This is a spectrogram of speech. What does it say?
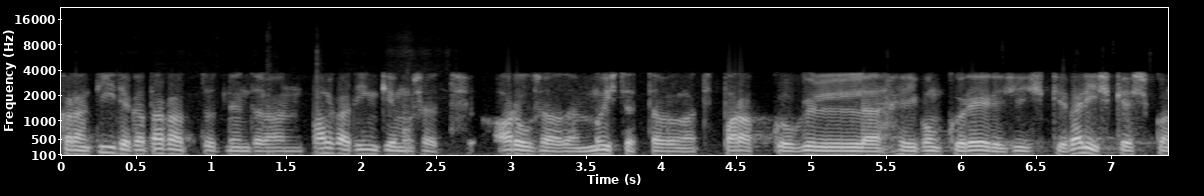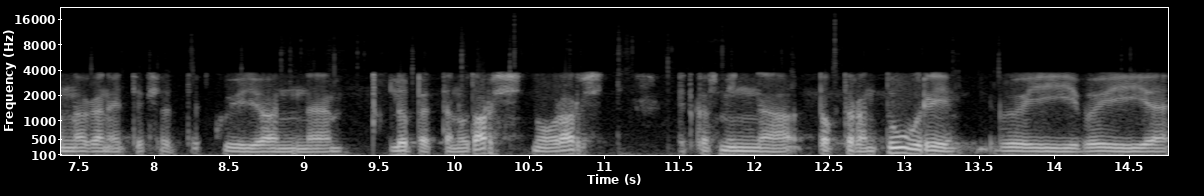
garantiidega tagatud, nendel on palgatingimused arusaadav, mõistetavamad, paraku küll ei konkureeri siiski väliskeskkonnaga näiteks, et, et kui on äh, lõpetanud arst, noor arst, et kas minna doktorantuuri või, või äh,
